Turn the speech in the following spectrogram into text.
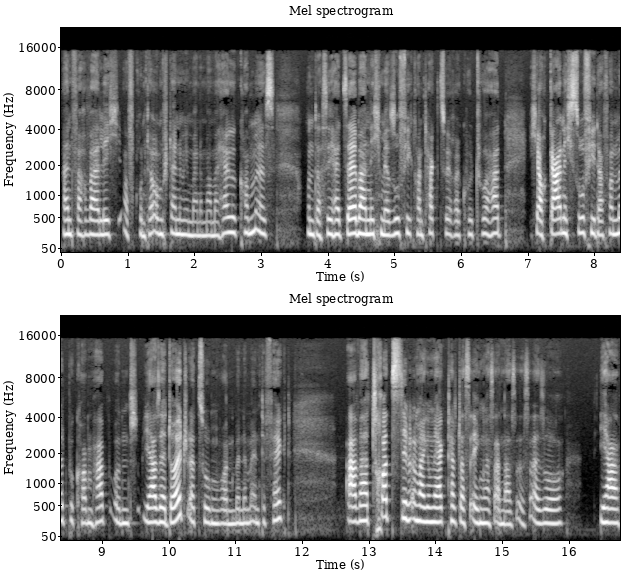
einfach weil ich aufgrund der Umstände, wie meine Mama hergekommen ist und dass sie halt selber nicht mehr so viel Kontakt zu ihrer Kultur hat, ich auch gar nicht so viel davon mitbekommen habe und ja, sehr deutsch erzogen worden bin im Endeffekt aber trotzdem immer gemerkt habe, dass irgendwas anders ist. Also ja,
